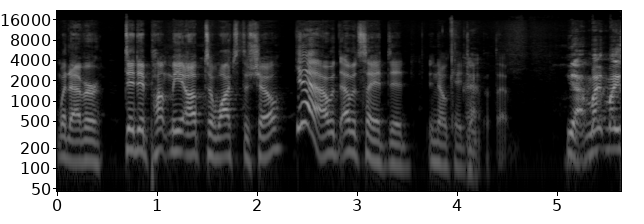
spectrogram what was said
whatever. Did it pump me up to watch the show? Yeah, I would. I would say it did an okay job Yeah. with that. Yeah, my, my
